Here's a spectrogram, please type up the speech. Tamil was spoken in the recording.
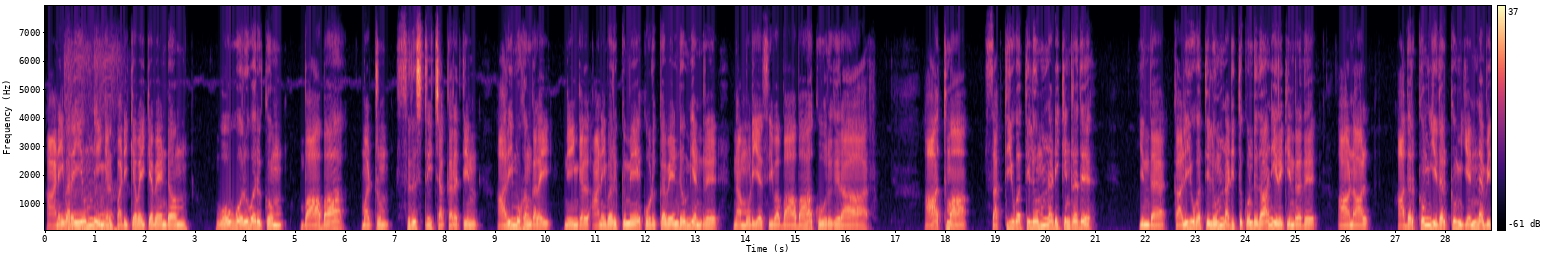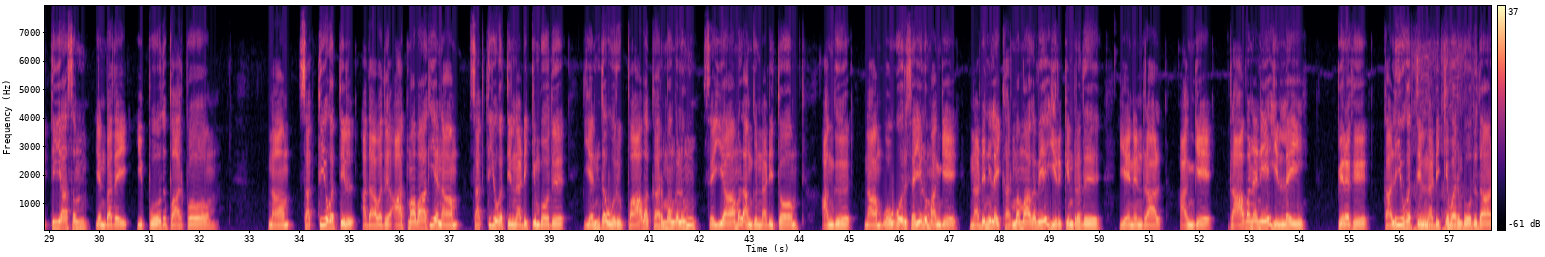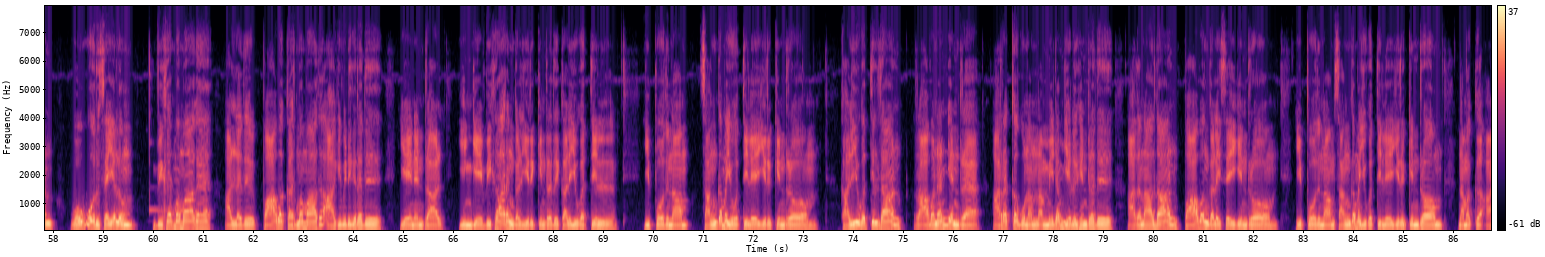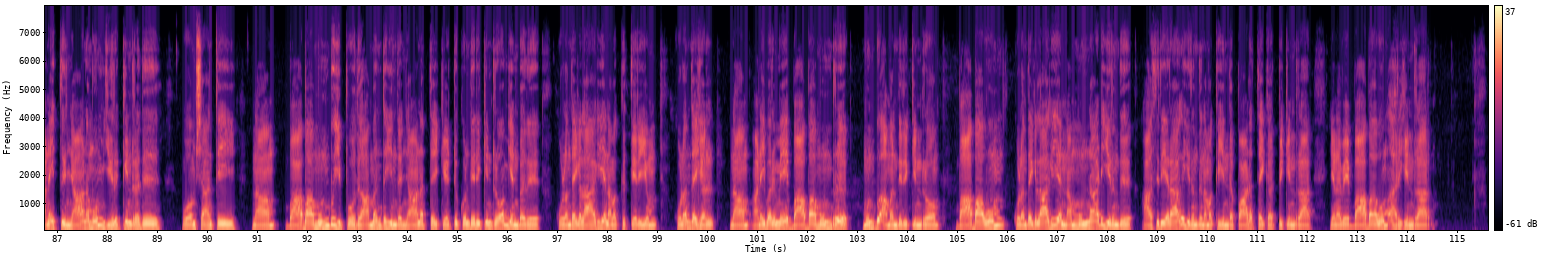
அனைவரையும் நீங்கள் படிக்க வைக்க வேண்டும். ஒவ்வொருவருக்கும் பாபா மற்றும் சிருஷ்டி சக்கரத்தின் அறிமுகங்களை நீங்கள் அனைவருக்குமே கொடுக்க வேண்டும் என்று நம்முடைய சிவபாபா கூறுகிறார். ஆத்மா சக்தியுகத்திலும் நடிக்கின்றது. இந்த கலியுகத்திலும் நடித்து கொண்டுதான் இருக்கின்றது. ஆனால் அதற்கும் இதற்கும் என்ன வித்தியாசம் என்பதை இப்போது பார்ப்போம். நாம் சக்தியுகத்தில் அதாவது ஆத்மாவாகிய நாம் சக்தியுகத்தில் நடிக்கும்போது எந்த ஒரு பாவ கர்மங்களும் செய்யாமல் அங்கு நடித்தோம். அங்கு நாம் ஒவ்வொரு செயலும் அங்கே நடுநிலை கர்மமாகவே இருக்கின்றது. ஏனென்றால் அங்கே ராவணனே இல்லை. பிறகு கலியுகத்தில் நடிக்க வரும்போதுதான் ஒவ்வொரு செயலும் விகர்மமாக அல்லது பாவ கர்மமாக ஆகிவிடுகிறது. ஏனென்றால் இங்கே விகாரங்கள் இருக்கின்றது கலியுகத்தில். இப்போது நாம் சங்கம யுகத்திலே இருக்கின்றோம். கலியுகத்தில்தான் ராவணன் என்ற அரக்க குணம் நம்மிடம் எழுகின்றது. அதனால்தான் பாவங்களை செய்கின்றோம். இப்போது நாம் சங்கம யுகத்திலே இருக்கின்றோம். நமக்கு அனைத்து ஞானமும் இருக்கின்றது. ஓம் சாந்தி. நாம் பாபா முன்பு இப்போது அமர்ந்து இந்த ஞானத்தை கேட்டுக்கொண்டிருக்கின்றோம் என்பது குழந்தைகளாகிய நமக்கு தெரியும். குழந்தைகள் நாம் அனைவருமே பாபா முன்று முன்பு அமர்ந்திருக்கின்றோம். பாபாவும் குழந்தைகளாகிய நம் முன்னாடி இருந்து ஆசிரியராக இருந்து நமக்கு இந்த பாடத்தை கற்பிக்கின்றார். எனவே பாபாவும் அறிகின்றார்.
